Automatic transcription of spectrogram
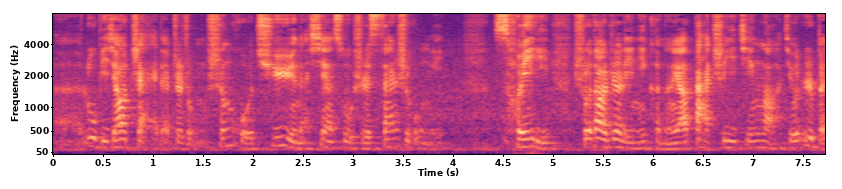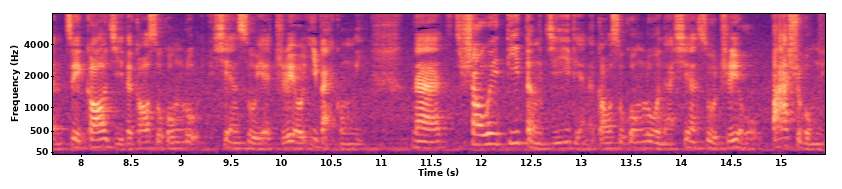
呃路比较窄的这种生活区域呢，限速是三十公里。所以说到这里，你可能要大吃一惊了。就日本最高级的高速公路，限速也只有一百公里；那稍微低等级一点的高速公路呢，限速只有八十公里。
